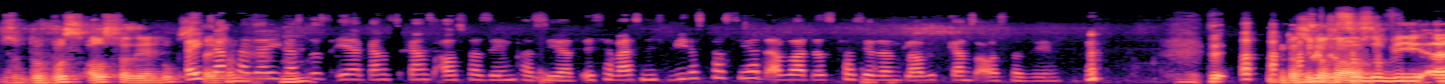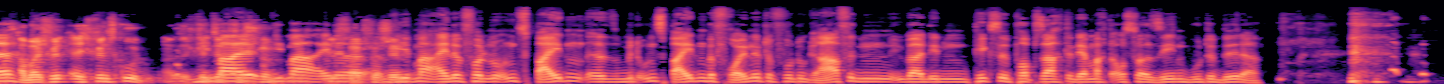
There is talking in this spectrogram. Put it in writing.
so bewusst aus Versehen, ups, Ich glaube tatsächlich, Mhm. dass das eher ganz, ganz aus Versehen passiert. Ich weiß nicht, wie das passiert, aber das passiert dann, glaube ich, ganz aus Versehen. Das sieht Also doch das aus. so wie, äh, Aber ich, find- ich finde es gut. Also ich wie, mal, wie, mal eine, wie mal eine von uns beiden, also mit uns beiden befreundete Fotografin über den Pixelpop sagte, der macht aus Versehen gute Bilder.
